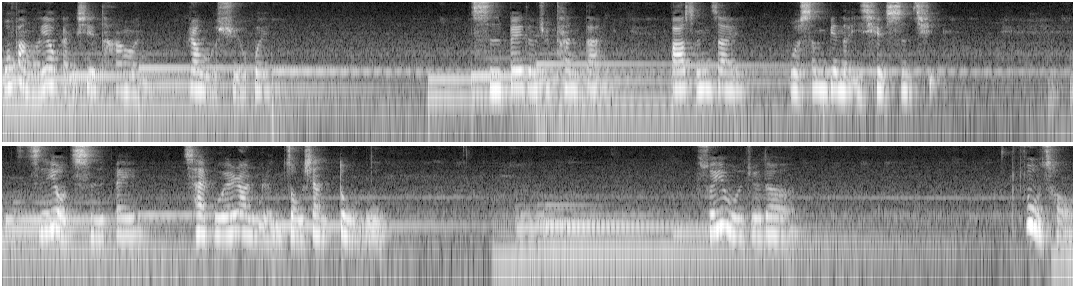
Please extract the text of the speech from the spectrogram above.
我反而要感谢他们，让我学会慈悲的去看待发生在我身边的一切事情。只有慈悲，才不会让人走向堕落。所以我觉得，复仇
